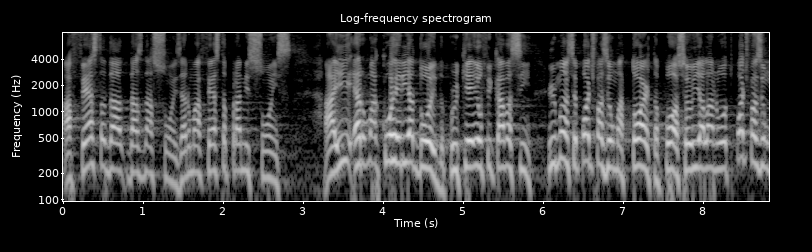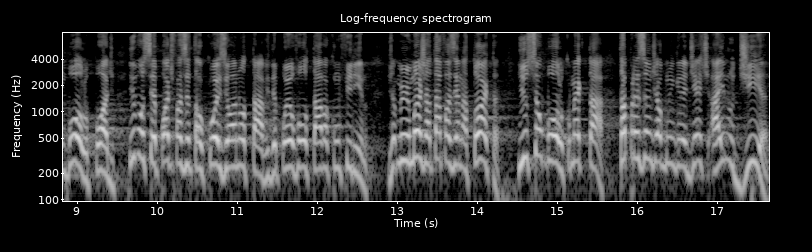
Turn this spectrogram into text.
a festa da, das nações, era uma festa para missões. Aí era uma correria doida, porque eu ficava assim, irmã, você pode fazer uma torta? Posso. Eu ia lá no outro, pode fazer um bolo? Pode. E você pode fazer tal coisa? Eu anotava, e depois eu voltava conferindo. Minha irmã já está fazendo a torta? E o seu bolo, como é que está? Está precisando de algum ingrediente? Aí no dia,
